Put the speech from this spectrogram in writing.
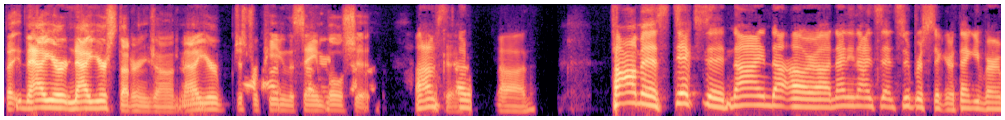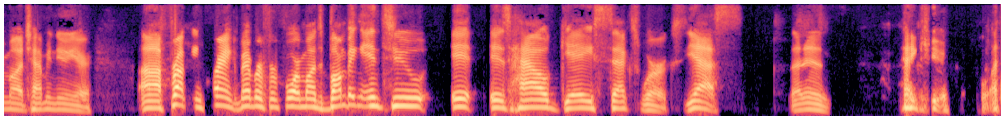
but now you're now you're stuttering, John. Now you're just repeating the same bullshit. I'm Okay. stuttering, John. Thomas Dixon, nine or uh, 99 cent super sticker. Thank you very much. Happy New Year. Uh, fucking Frank, member for four months. Bumping into it is how gay sex works. Yes, that is. Thank you. What?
